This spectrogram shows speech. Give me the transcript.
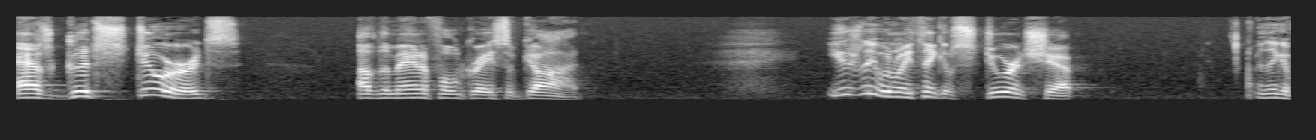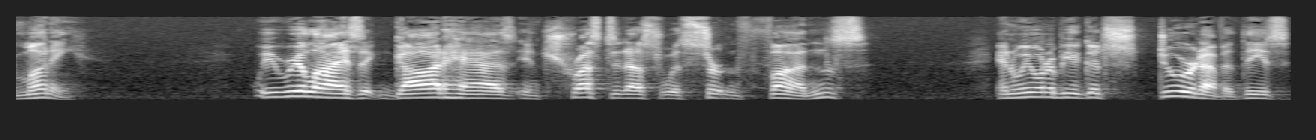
as good stewards of the manifold grace of God. Usually, when we think of stewardship, we think of money. We realize that God has entrusted us with certain funds, and we want to be a good steward of it. These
